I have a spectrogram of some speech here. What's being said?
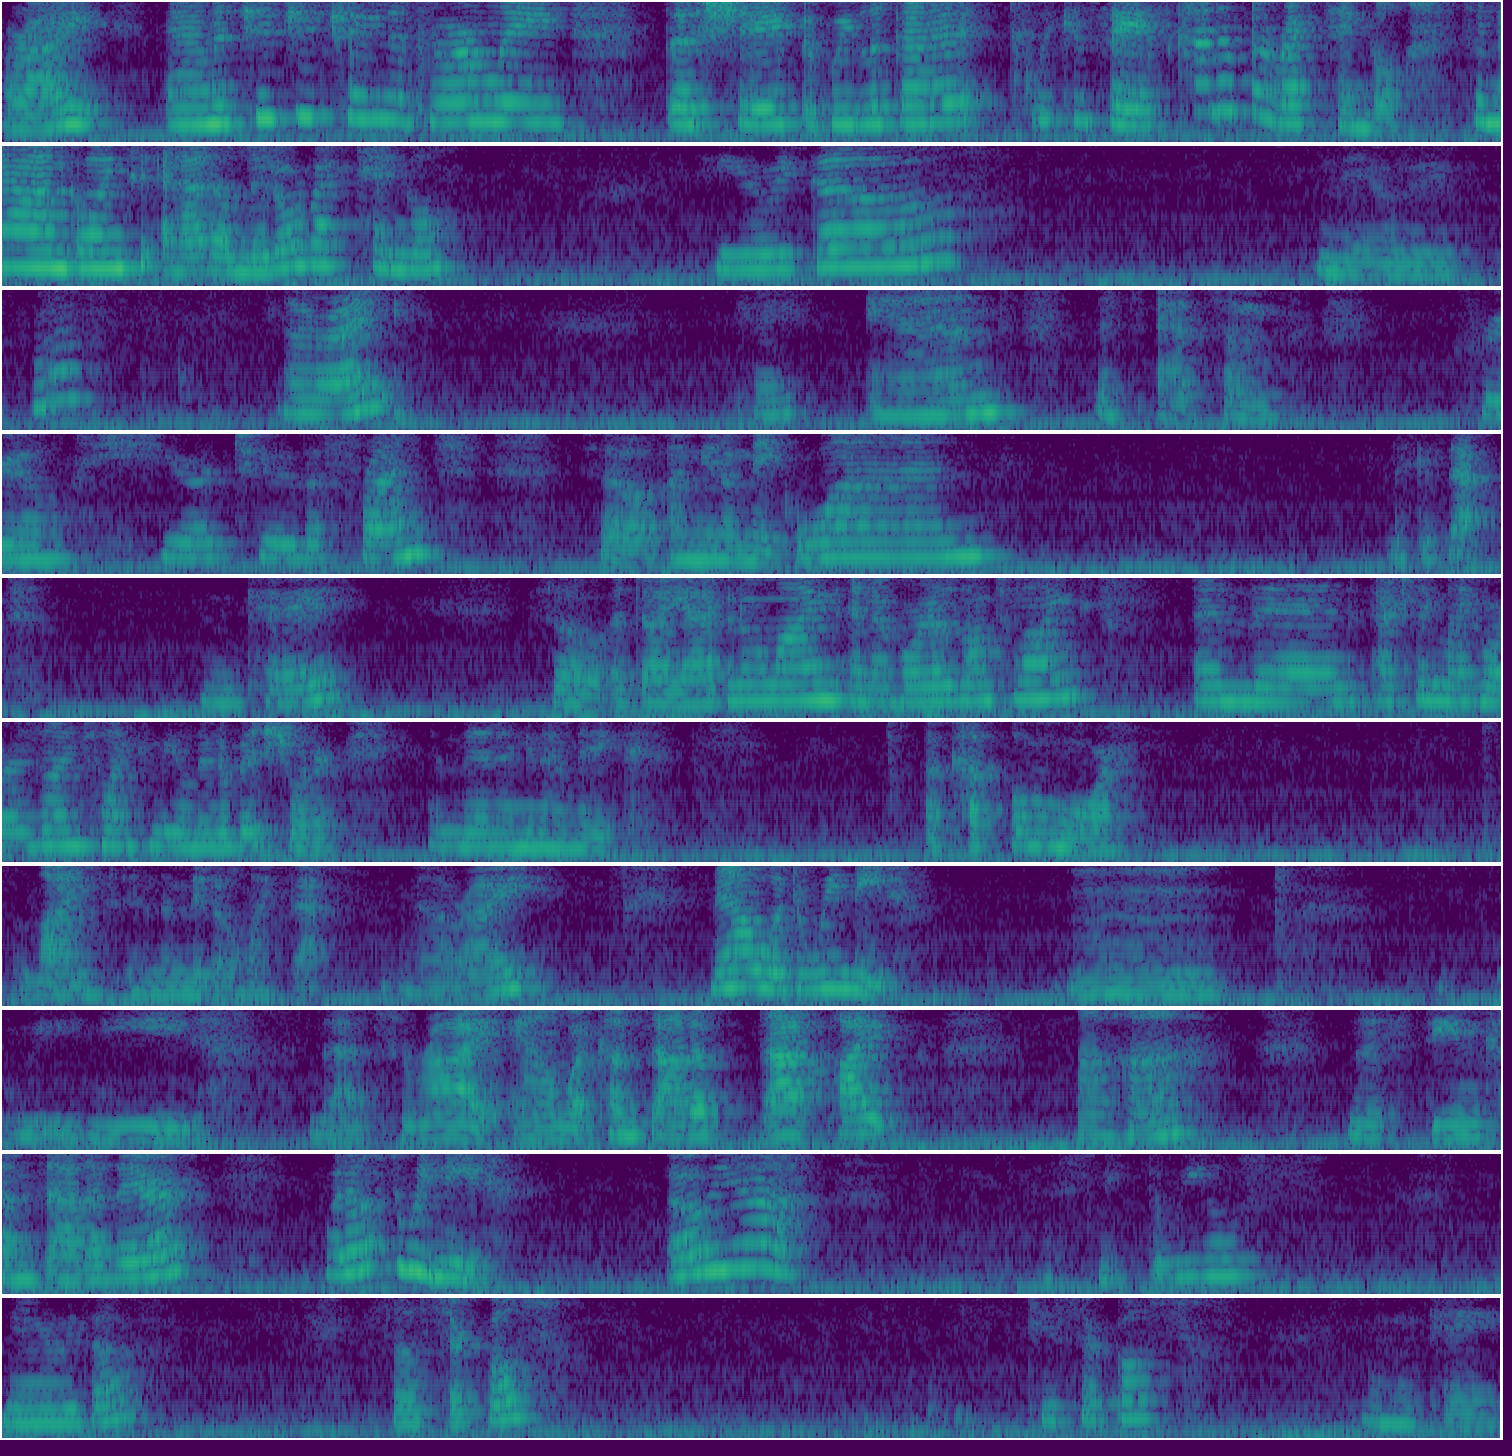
all right? And a choo-choo train is normally the shape, if we look at it, we can say it's kind of a rectangle. So now I'm going to add a little rectangle. Here we go. There we go. All right. Okay, and let's add some grill here to the front. So I'm gonna make one. Look at that. Okay, so a diagonal line and a horizontal line. And then actually my horizontal line can be a little bit shorter. And then I'm gonna make a couple more lines in the middle like that. All right. Now what do we need? Mm, we need, that's right. And what comes out of that pipe? Uh-huh. The steam comes out of there. What else do we need? Oh yeah. Let's make the wheels. There we go. So circles. Two circles. Okay.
